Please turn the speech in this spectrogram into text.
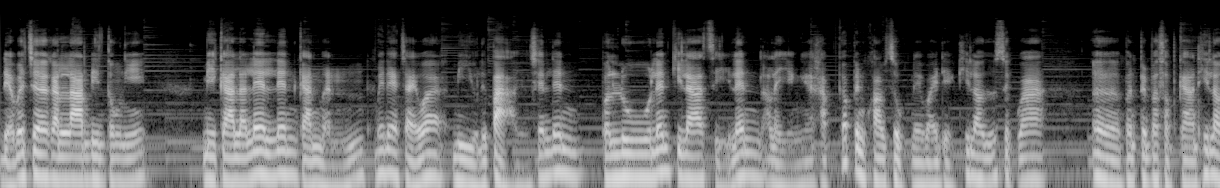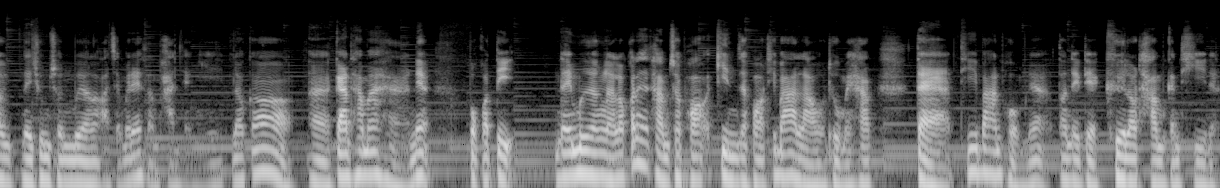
เดี๋ยวไปเจอกันลานดินตรงนี้ มีการละเล่นเล่นกันเหมือน ไม่แน่ใจว่ามีอยู่หรือเปล่า อย่างเช่นเล่นบอลลูเล่นกีฬาสีเล่นอะไรอย่างเงี้ยครับก็เป็นความสุขในวัยเด็กที่เรารู้สึกว่า เออมันเป็นประสบการณ์ที่เราในชุมชนเมืองเราอาจจะไม่ได้สัมผัสอย่างนี้ แล้วก็การทำอาหารเนี่ยปกติในเมืองแล้วเราก็ได้ทำเฉพาะกินเฉพาะที่บ้านเราถูกไหมครับ แต่ที่บ้านผมเนี่ยตอนเด็กๆคือเราทำกันทีเนี่ย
